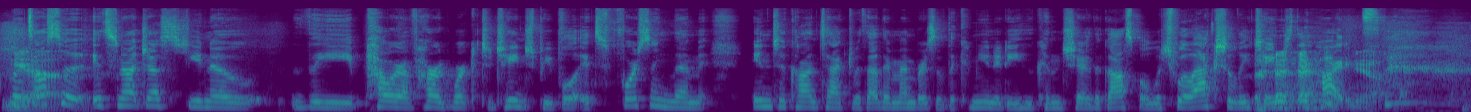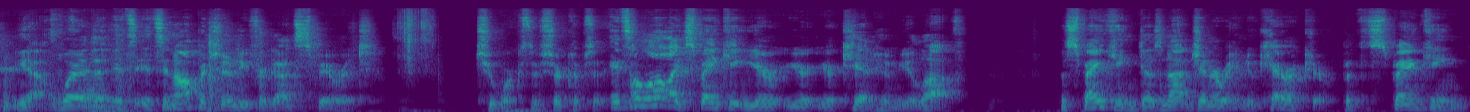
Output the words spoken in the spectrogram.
But yeah. it's also, it's not just, you know, the power of hard work to change people. It's forcing them into contact with other members of the community who can share the gospel, which will actually change their hearts. yeah. yeah, where so, the, it's it's an opportunity for God's Spirit to work through circumstances. It's a lot like spanking your, your your kid whom you love. The spanking does not generate new character, but the spanking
